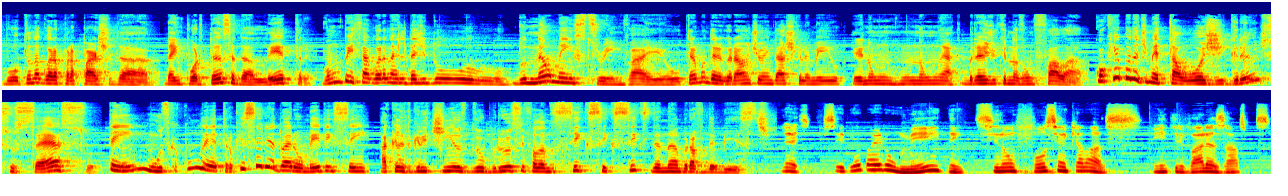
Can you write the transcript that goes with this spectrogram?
voltando agora para a parte da, da importância da letra, vamos pensar agora na realidade do, do não mainstream, vai. O termo underground eu ainda acho que ele é meio. Ele não, não abrange o que nós vamos falar. Qualquer banda de metal hoje, de grande sucesso, tem música com letra. O que seria do Iron Maiden sem aqueles gritinhos do Bruce falando 666 The Number of the Beast? Aliás, seria do Iron Maiden se não fossem aquelas, entre várias aspas,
